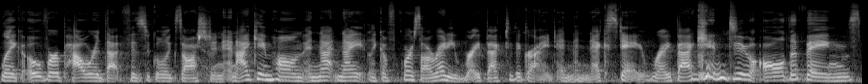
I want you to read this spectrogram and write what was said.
like overpowered that physical exhaustion. And I came home and that night, like, of course, already right back to the grind. And the next day, right back into all the things.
